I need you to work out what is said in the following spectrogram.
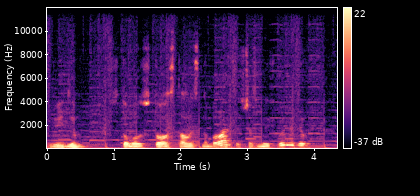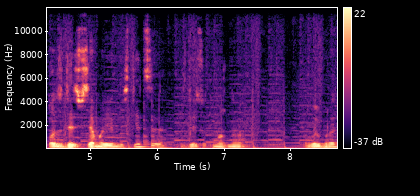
Видим 100, 100 осталось на балансе. Сейчас мы их выведем. Вот здесь все мои инвестиции. Здесь вот можно выбрать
